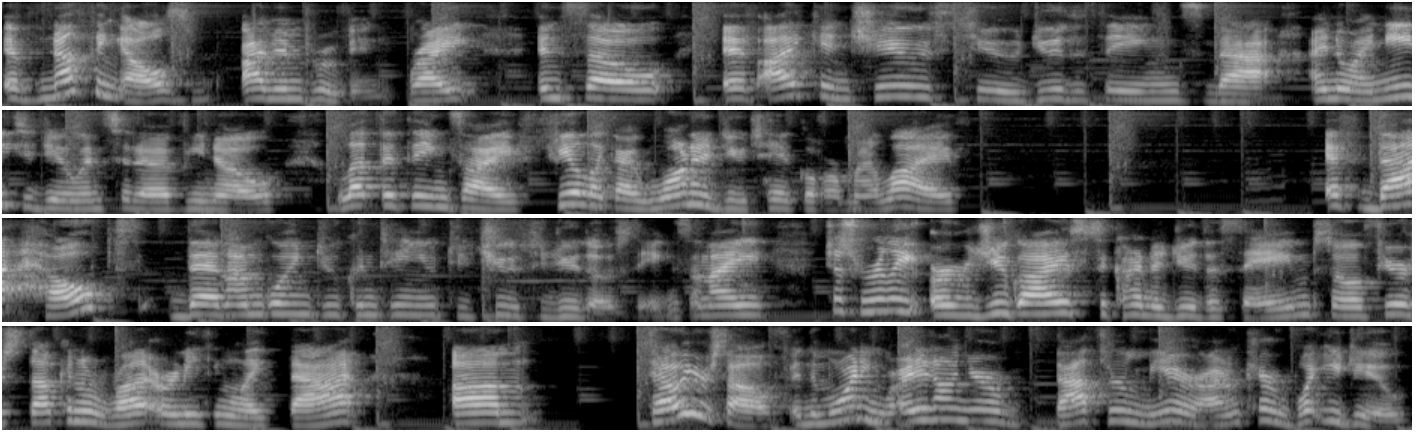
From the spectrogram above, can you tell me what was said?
if nothing else, I'm improving, right? And so if I can choose to do the things that I know I need to do instead of, you know, let the things I feel like I want to do take over my life, if that helps, then I'm going to continue to choose to do those things. And I just really urge you guys to kind of do the same. So if you're stuck in a rut or anything like that, um, tell yourself in the morning, write it on your bathroom mirror. I don't care what you do.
